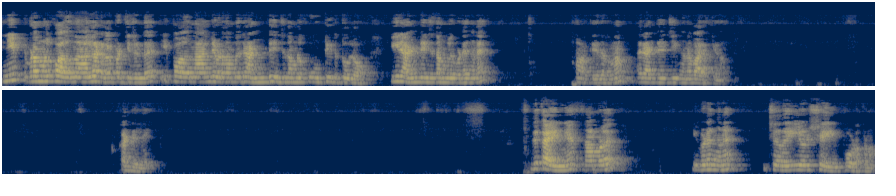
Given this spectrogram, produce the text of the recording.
ഇനി ഇവിടെ നമ്മൾ പതിനാല് അടയാളപ്പെടുത്തിയിട്ടുണ്ട്. ഈ പതിനാലിന്റെ ഇവിടെ നമ്മൾ രണ്ട് ഇഞ്ച് നമ്മൾ കൂട്ടിയെടുത്തുല്ലോ ഈ രണ്ട് ഇഞ്ച് നമ്മൾ ഇവിടെ ഇങ്ങനെ മാർക്ക് ചെയ്തിടണം. രണ്ട് ഇഞ്ച് ഇങ്ങനെ വരയ്ക്കണം. കണ്ടില്ലേ? ഇത് കഴിഞ്ഞ് നമ്മൾ ഇവിടെ ഇങ്ങനെ ചെറിയൊരു ഷേപ്പ് കൊടുക്കണം.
